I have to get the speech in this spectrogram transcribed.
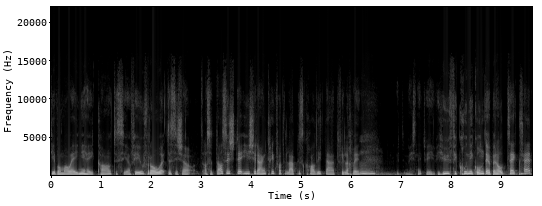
die, die mal eine hatten, das sind ja viele Frauen, das ist ja, also das ist die Einschränkung von der Lebensqualität. Vielleicht, wenn, Mhm. ich weiß nicht, wie, wie häufig Kunigunde überhaupt Sex hat,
